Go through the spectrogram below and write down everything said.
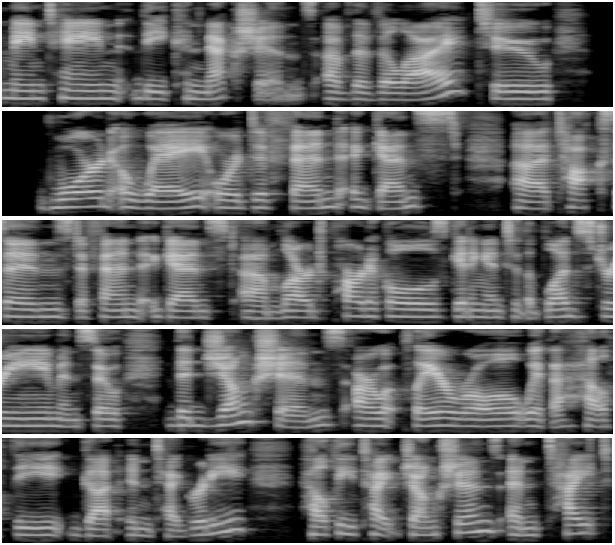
maintain the connections of the villi to ward away or defend against uh, toxins, defend against um, large particles getting into the bloodstream. And so the junctions are what play a role with a healthy gut integrity, healthy tight junctions, and tight,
